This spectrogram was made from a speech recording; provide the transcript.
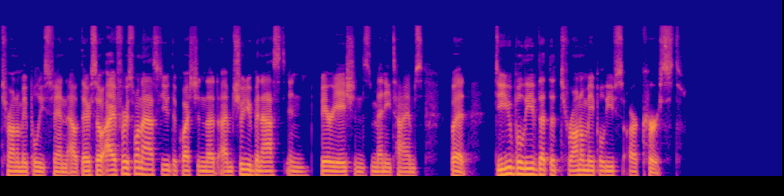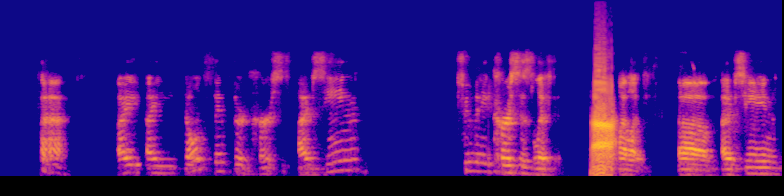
Toronto Maple Leafs fan out there. So I first want to ask you the question that I'm sure you've been asked in variations many times, but do you believe that the Toronto Maple Leafs are cursed? I I don't think they're cursed. I've seen too many curses lifted Ah, in my life. Um, I've seen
